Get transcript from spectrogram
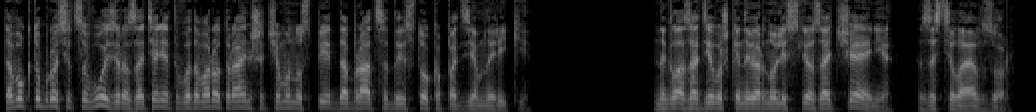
Того, кто бросится в озеро, затянет в водоворот раньше, чем он успеет добраться до истока подземной реки. На глаза девушки навернулись слезы отчаяния, застилая взор.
